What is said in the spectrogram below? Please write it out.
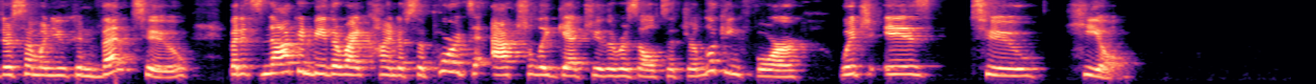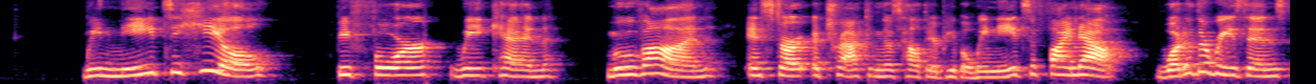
there's someone you can vent to, but it's not going to be the right kind of support to actually get you the results that you're looking for, which is to heal. We need to heal before we can move on and start attracting those healthier people. We need to find out what are the reasons,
